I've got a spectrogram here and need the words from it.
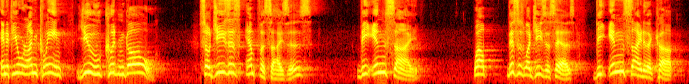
and if you were unclean, you couldn't go. So Jesus emphasizes the inside. Well, this is what Jesus says the inside of the cup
